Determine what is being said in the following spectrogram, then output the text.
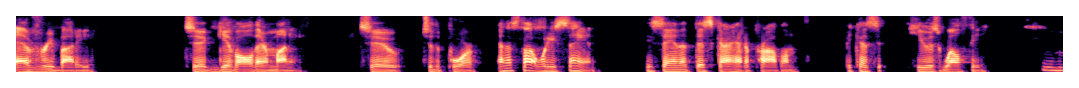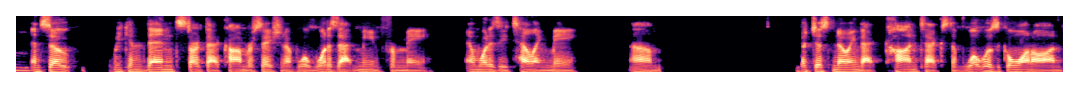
everybody to give all their money to to the poor. And that's not what he's saying. He's saying that this guy had a problem because he was wealthy. Mm-hmm. And so we can then start that conversation of, well, what does that mean for me? And what is he telling me? Um, but just knowing that context of what was going on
